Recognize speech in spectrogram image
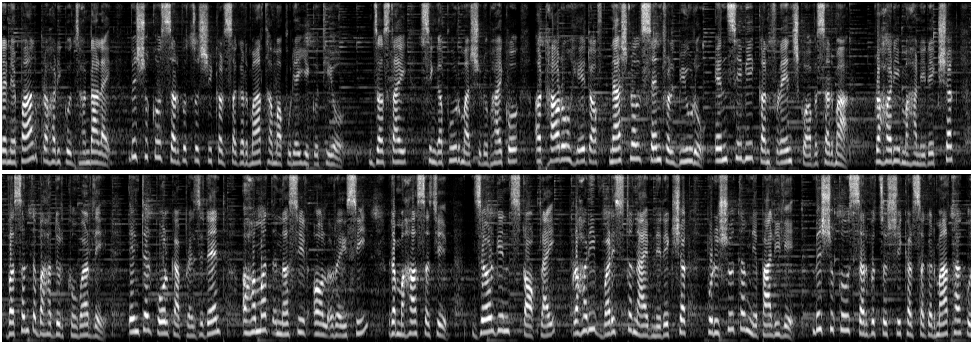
र नेपाल प्रहरीको झण्डालाई विश्वको सर्वोच्च शिखर सगरमाथामा पुर्याइएको थियो। जस्तै सिङ्गापुरमा सुरु भएको अठारौँ head of national central bureau NCB कन्फरेन्सको अवसरमा प्रहरी महानिरीक्षक वसन्त बहादुर कुँवरले इन्टरपोलका president Ahmed Naser Al Raisi र महासचिव जर्गिन स्टकलाई प्रहरी वरिष्ठ नायब निरीक्षक पुरुषोत्तम नेपालीले विश्वको सर्वोच्च शिखर सगरमाथाको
